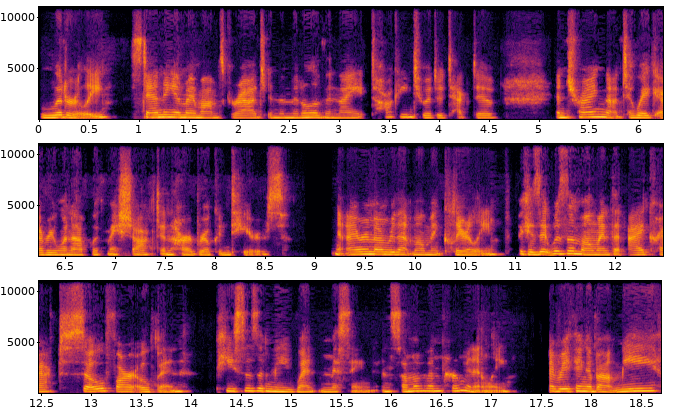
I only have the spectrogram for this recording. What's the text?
Literally, standing in my mom's garage in the middle of the night, talking to a detective, and trying not to wake everyone up with my shocked and heartbroken tears. Now, I remember that moment clearly because it was the moment that I cracked so far open, pieces of me went missing, and some of them permanently. Everything about me,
